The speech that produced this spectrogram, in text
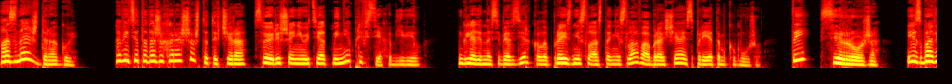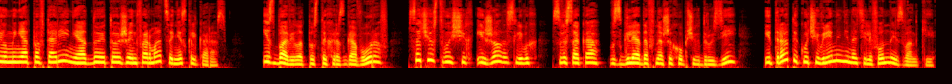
А знаешь, дорогой, А ведь это даже хорошо, что ты вчера свое решение уйти от меня при всех объявил. Глядя на себя в зеркало, произнесла Станислава, обращаясь при этом к мужу. Ты, Сережа, избавил меня от повторения одной и той же информации несколько раз. Избавил от пустых разговоров, сочувствующих и жалостливых, свысока взглядов наших общих друзей и траты кучи времени на телефонные звонки.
